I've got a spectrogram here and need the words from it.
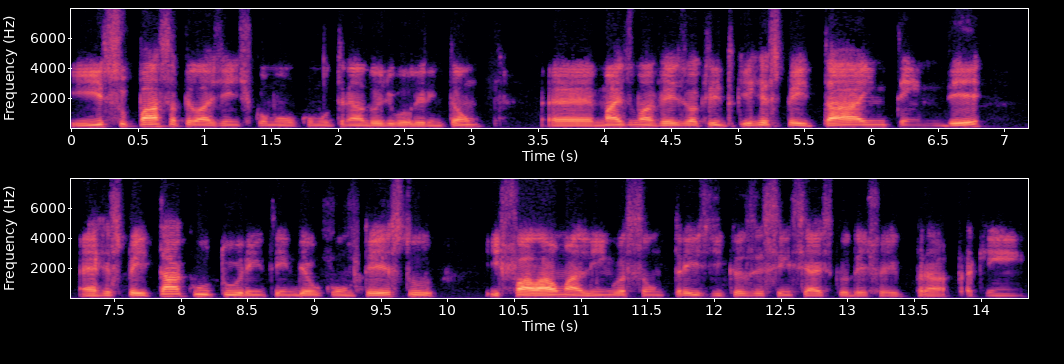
E isso passa pela gente como, como treinador de goleiro. Então, é, mais uma vez, eu acredito que respeitar, entender, é, respeitar a cultura, entender o contexto e falar uma língua são três dicas essenciais que eu deixo aí para quem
